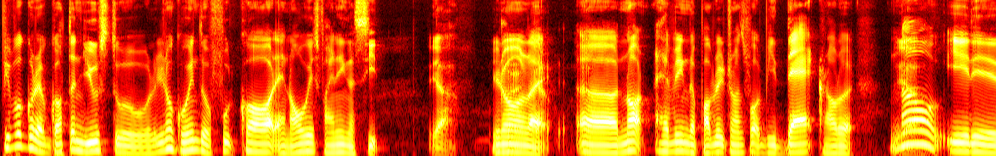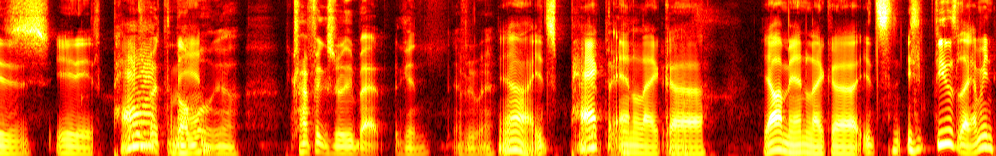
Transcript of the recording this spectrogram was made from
people could have gotten used to you know going to a food court and always finding a seat Yeah. you know Correct, like uh not having the public transport be that crowded now it is it is packed man normal. Yeah. Traffic's really bad again everywhere. Yeah, it's packed and like uh yeah man, like uh it's it feels like I mean,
